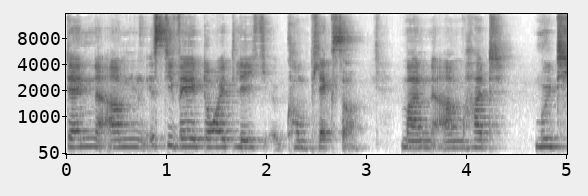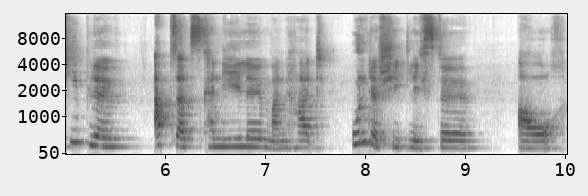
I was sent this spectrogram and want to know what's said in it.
dann ähm, ist die Welt deutlich komplexer. Man ähm, hat multiple Absatzkanäle, man hat unterschiedlichste auch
